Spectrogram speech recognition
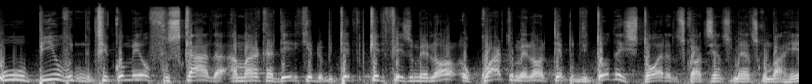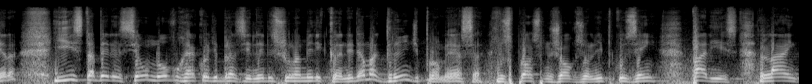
o Pio ficou meio ofuscada a marca dele que ele obteve, porque ele fez o melhor, o quarto melhor tempo de toda a história dos 400 metros com barreira e estabeleceu um novo recorde brasileiro e sul-americano. Ele é uma grande promessa nos próximos Jogos Olímpicos em Paris. Lá em,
